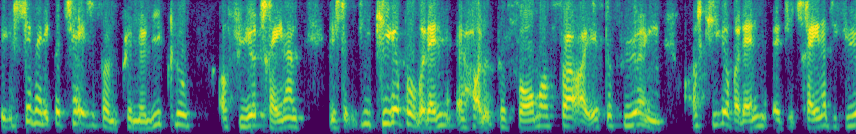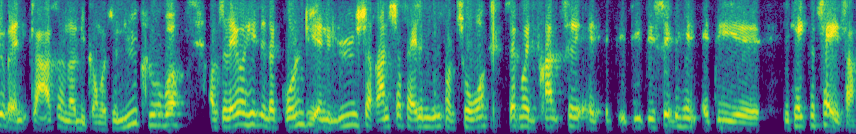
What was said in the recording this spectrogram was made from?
det kan simpelthen ikke betale sig for en Premier League-klub og fyre træneren. Hvis de kigger på, hvordan holdet performer før og efter fyringen, også kigger, hvordan øh, de træner de fyre, hvordan de klarer sig, når de kommer til nye klubber, og så laver helt den der grundige analyse og renser for alle mulige faktorer, så kommer de frem til, at det, det, det er simpelthen, at det, øh, det kan ikke betale sig.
